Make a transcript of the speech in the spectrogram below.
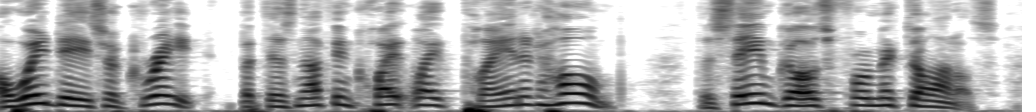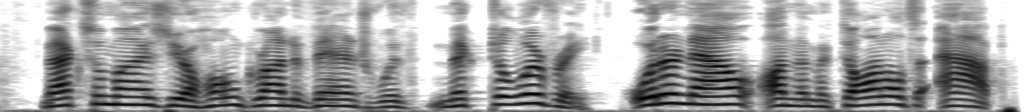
Away days are great, but there's nothing quite like playing at home. The same goes for McDonald's. Maximize your home ground advantage with McDelivery. Order now on the McDonald's app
